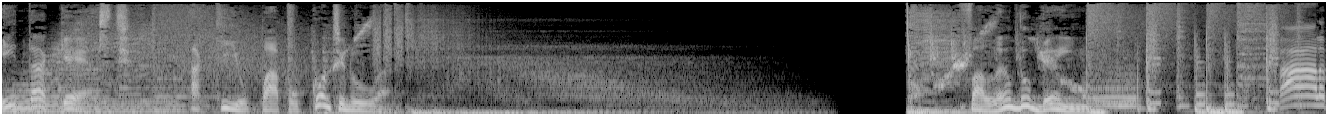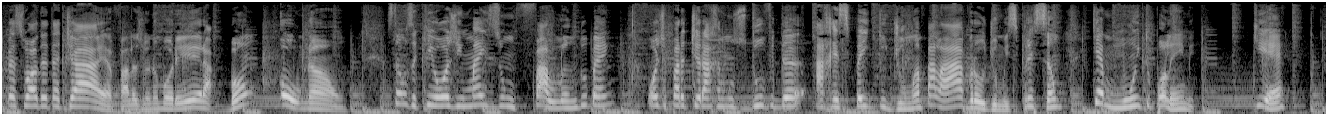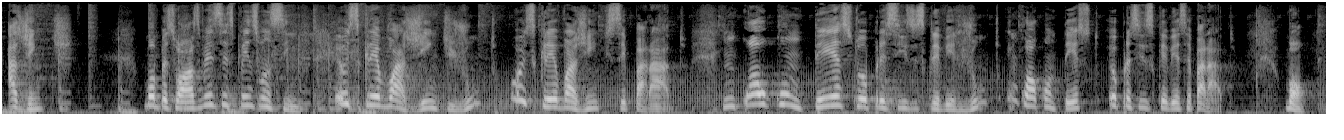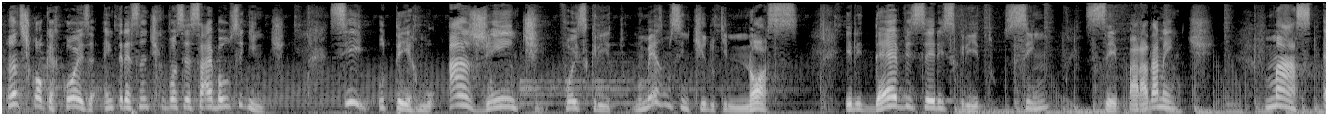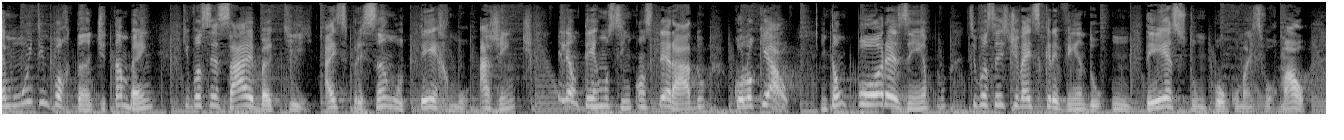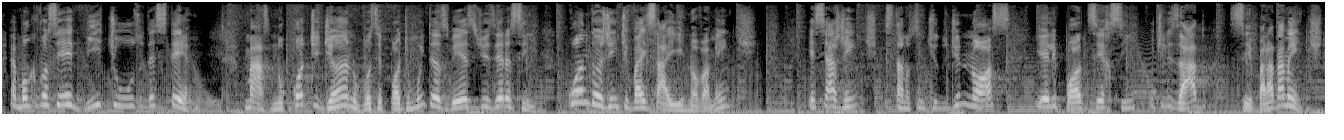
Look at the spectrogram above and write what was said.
Itacast. Aqui o papo continua. Falando bem. Fala pessoal da Itatiaia, fala Júnior Moreira, bom ou não? Estamos aqui hoje em mais um Falando Bem, hoje para tirarmos dúvida a respeito de uma palavra ou de uma expressão que é muito polêmica, que é agente. Bom pessoal, às vezes vocês pensam assim, eu escrevo agente junto ou escrevo agente separado? Em qual contexto eu preciso escrever junto? Em qual contexto eu preciso escrever separado? Bom, antes de qualquer coisa, é interessante que você saiba o seguinte: se o termo agente for escrito no mesmo sentido que nós, ele deve ser escrito, sim, separadamente. Mas é muito importante também que você saiba que a expressão, o termo agente, ele é um termo sim considerado coloquial. Então, por exemplo, se você estiver escrevendo um texto um pouco mais formal, é bom que você evite o uso desse termo. Mas no cotidiano, você pode muitas vezes dizer assim: quando a gente vai sair novamente? Esse agente está no sentido de nós e ele pode ser sim utilizado separadamente.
